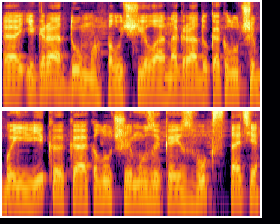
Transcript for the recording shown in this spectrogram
Э, игра Doom получила награду как лучший боевик, как лучшая музыка и звук. Кстати,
